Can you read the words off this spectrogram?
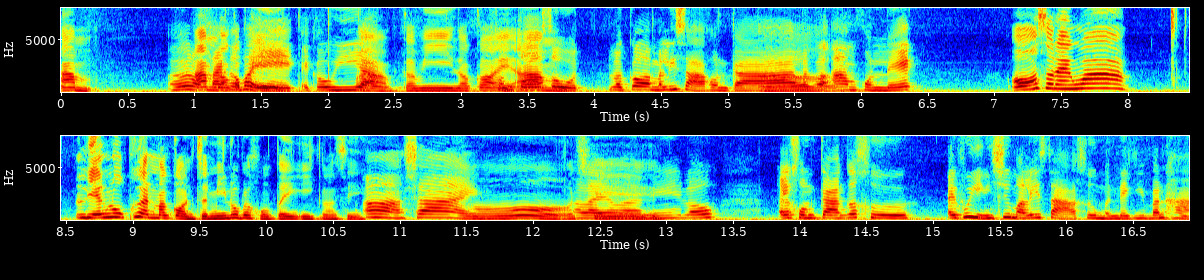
อ้ำ เออหน่ออ้ำชายแล้วก็ก็พระเอกพระเอก ไอ้กวีอะอะก็มีแล้วก็คไอ้นโตอ้ำสุดแล้วก็มาริสาคนกลางอ่า แล้วก็อ้ำคนเล็ก อ๋อแสดงว่าเลี้ยงลูกเพื่อนมาก่อนจะมีลูกเป็นของตัวเองอีกเหรอสิอ่าใช่ อ๋อโออะเค ไรประมาณนี้แล้วไอ้คนกลางก็คือไอ้ผู้หญิงชื่อมาริสาคือเหมือนเด็กมีปัญหา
